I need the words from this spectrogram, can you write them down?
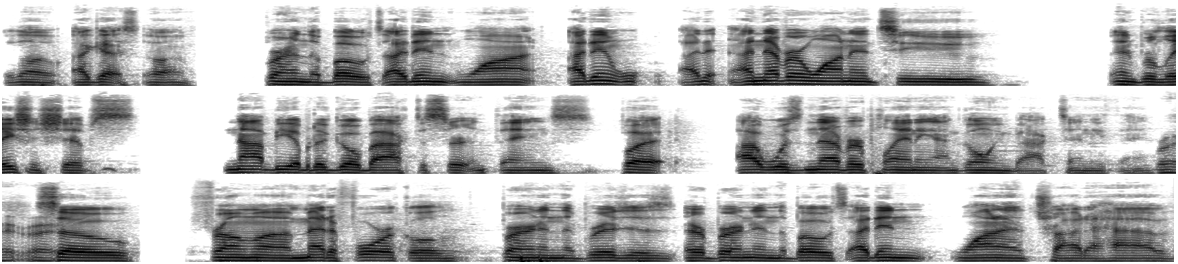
you know, I guess uh, burn the boats. I didn't want, I didn't, I, I never wanted to, in relationships, not be able to go back to certain things, but I was never planning on going back to anything. Right, right. So from a metaphorical burning the bridges or burning the boats, I didn't want to try to have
